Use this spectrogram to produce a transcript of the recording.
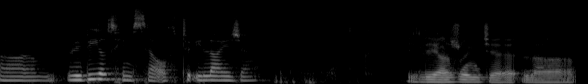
um, reveals himself to Elijah. Ilie ajunge la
